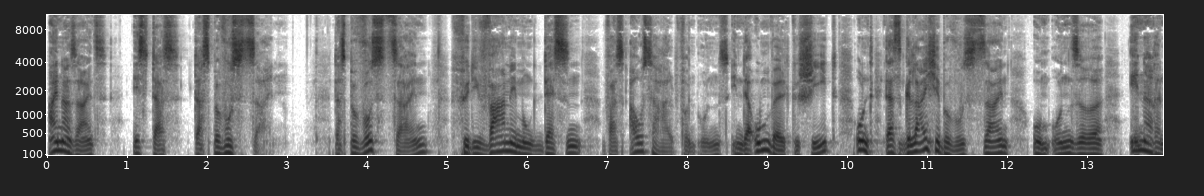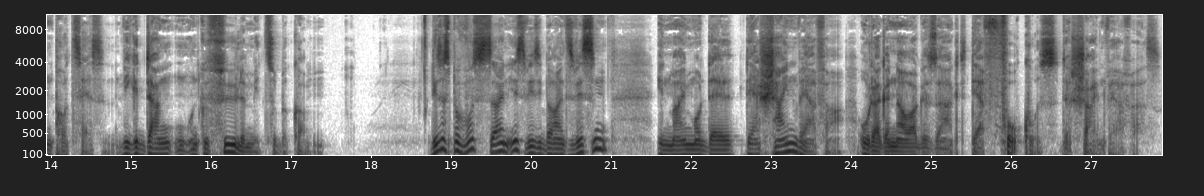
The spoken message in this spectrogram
Einerseits ist das das Bewusstsein das Bewusstsein für die Wahrnehmung dessen, was außerhalb von uns in der Umwelt geschieht und das gleiche Bewusstsein, um unsere inneren Prozesse wie Gedanken und Gefühle mitzubekommen. Dieses Bewusstsein ist, wie Sie bereits wissen, in meinem Modell der Scheinwerfer oder genauer gesagt der Fokus des Scheinwerfers.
